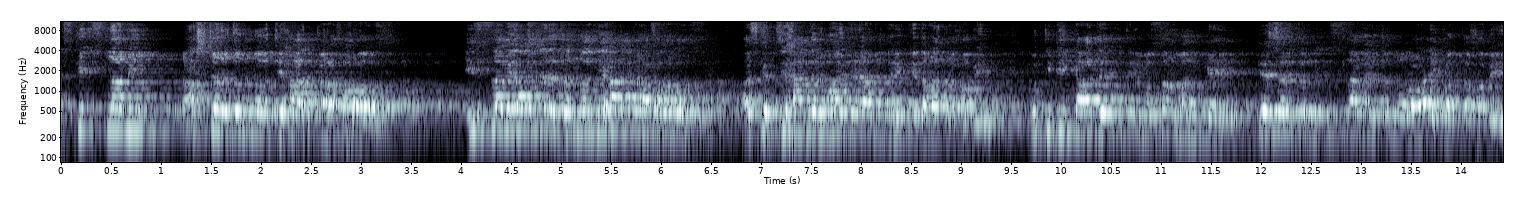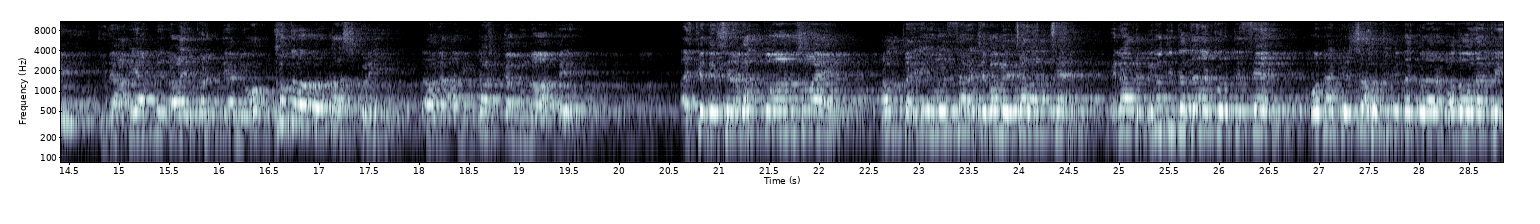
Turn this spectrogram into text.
আজকে ইসলামী রাষ্ট্রের জন্য জিহাদ করা ফরজ। ইসলামী রাষ্ট্রের জন্য জিহাদ করা ফরজ। আজকে জিহাদের ময়দানে আমাদেরকে দাঁড়াতে হবে। প্রতিটি কাজে প্রতিটি মুসলমানকে দেশের জন্য, ইসলামের জন্য লড়াই করতে হবে। যদি আমি আপনি লড়াই করতে আমি অক্ষততা প্রকাশ করি, তাহলে আমি টাটকা মুনাফে। আজকে দেশের বর্তমান সময়ে ডক্টর ইউনুস যেভাবে চালাচ্ছেন, এনার বিরোধিতা যারা করতেছেন ওনাকে সহযোগিতা করার বদলাতে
